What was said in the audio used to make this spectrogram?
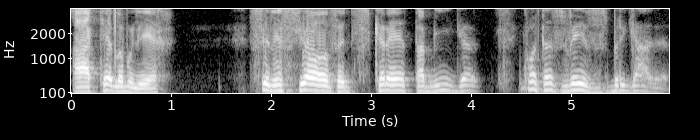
aquela mulher, silenciosa, discreta, amiga, Quantas vezes brigaram?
